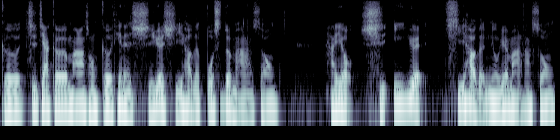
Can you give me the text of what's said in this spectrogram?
隔芝加哥马拉松隔天的十月十一号的波士顿马拉松，还有十一月七号的纽约马拉松。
